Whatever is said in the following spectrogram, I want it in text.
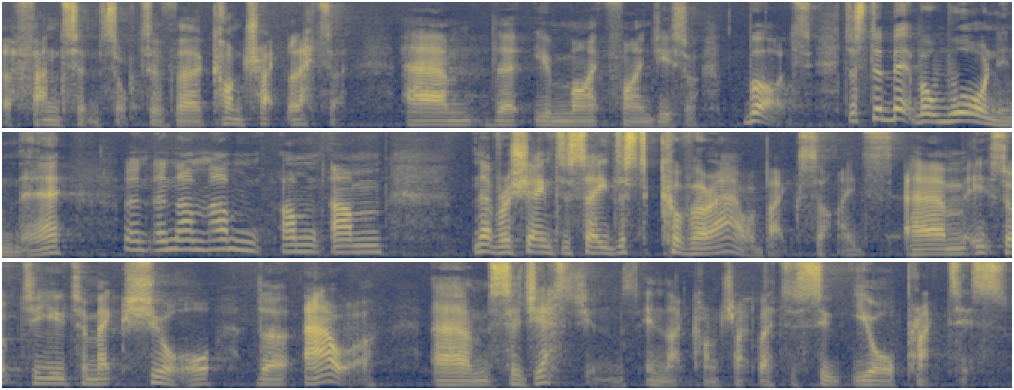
a phantom sort of uh, contract letter um, that you might find useful. But just a bit of a warning there, and, and I'm, I'm, I'm, I'm never ashamed to say, just to cover our backsides, um, it's up to you to make sure that our um, suggestions in that contract letter suit your practice.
